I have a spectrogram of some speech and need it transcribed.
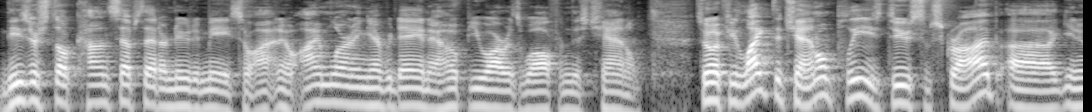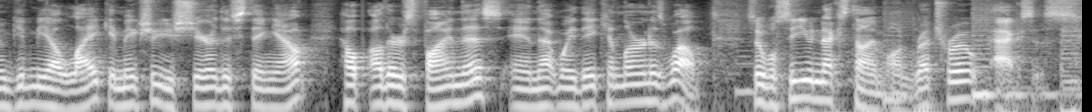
these are still concepts that are new to me. So I know I'm learning every day and I hope you are as well from this channel. So if you like the channel, please do subscribe, uh, you know, give me a like and make sure you share this thing out, help others find this and that way they can learn as well. So we'll see you next time on Retro Axis.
